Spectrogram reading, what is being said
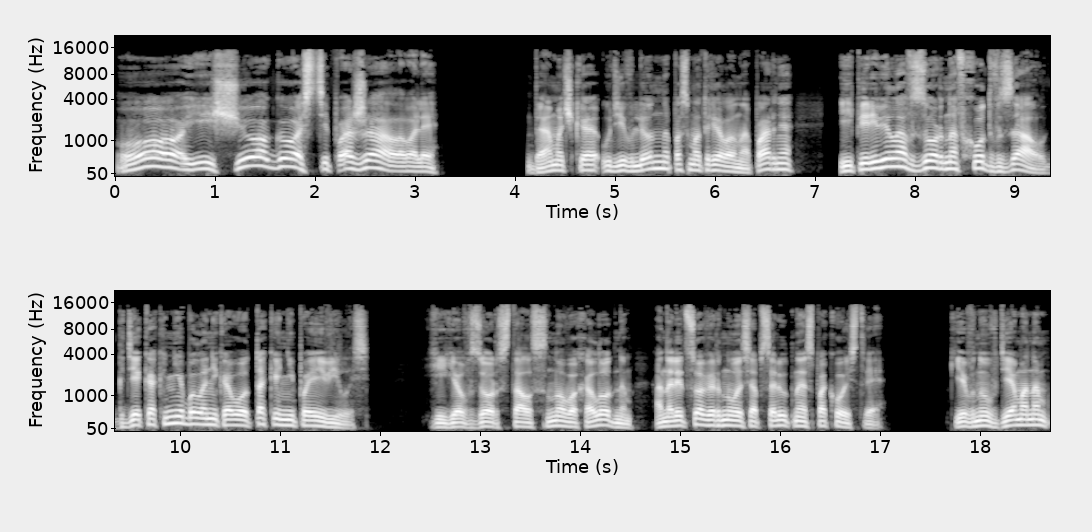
«О, еще гости пожаловали!» Дамочка удивленно посмотрела на парня и перевела взор на вход в зал, где как не было никого, так и не появилось. Ее взор стал снова холодным, а на лицо вернулось абсолютное спокойствие. Кивнув демонам,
